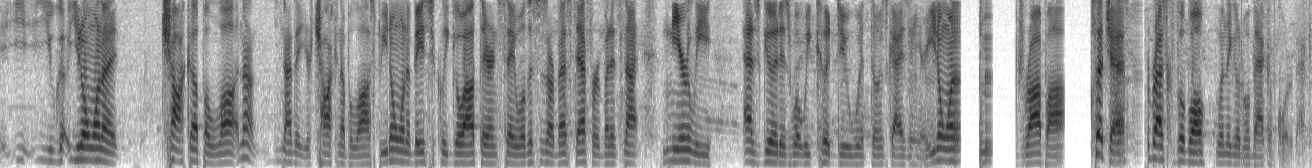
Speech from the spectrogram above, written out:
you you don't want to chalk up a loss. Not not that you're chalking up a loss, but you don't want to basically go out there and say, well, this is our best effort, but it's not nearly as good as what we could do with those guys in here. You don't want to drop off, such as Nebraska football when they go to a backup quarterback.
